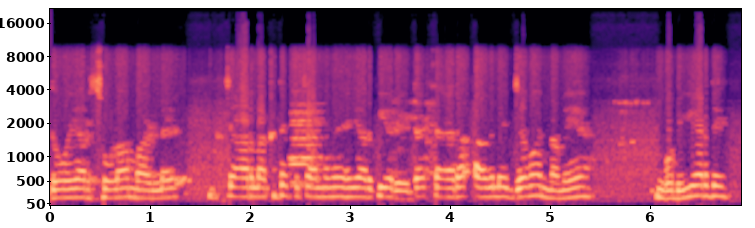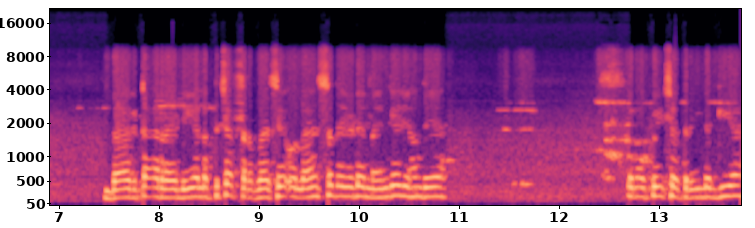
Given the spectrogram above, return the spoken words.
2016 ਮਾਡਲ ਹੈ। 4 ਲੱਖ ਤੇ 95000 ਰੁਪਏ ਰੇਟ ਹੈ। ਟਾਇਰ ਅਗਲੇ ਜਮਾਂ ਨਵੇਂ ਹੈ। ਗੁੱਡੀਅਰ ਦੇ। ਬੈਕ ਟਾਇਰ ਰੇਡੀਅਲ 75 ਪੈਸੇ। ਔਲੈਂਸ ਦੇ ਜਿਹੜੇ ਮਹਿੰਗੇ ਜਿਹੇ ਹੁੰਦੇ ਆ, ਕਨੋਪੀ ਛਤਰੀ ਲੱਗੀ ਹੈ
